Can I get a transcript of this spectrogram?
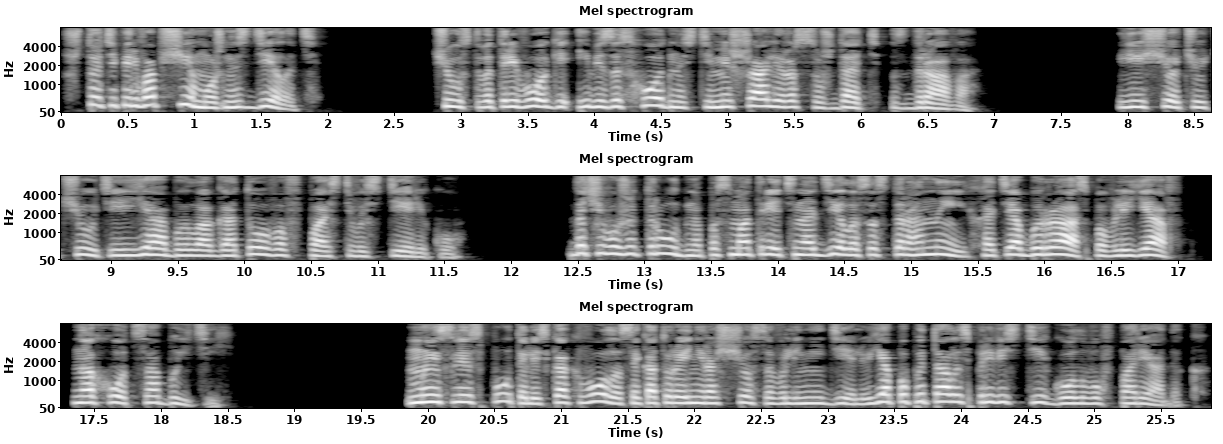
Что теперь вообще можно сделать? Чувство тревоги и безысходности мешали рассуждать здраво. Еще чуть-чуть, и я была готова впасть в истерику. Да чего же трудно посмотреть на дело со стороны, хотя бы раз повлияв на ход событий. Мысли спутались, как волосы, которые не расчесывали неделю. Я попыталась привести голову в порядок.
